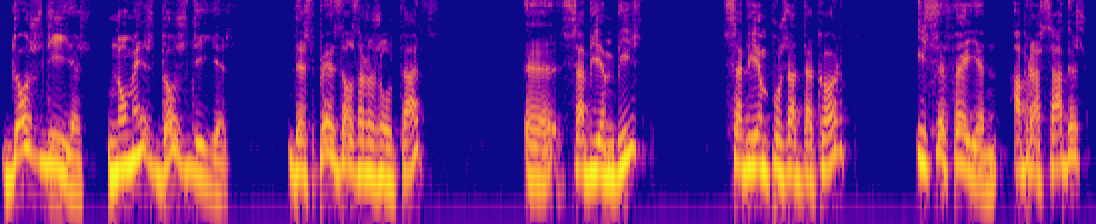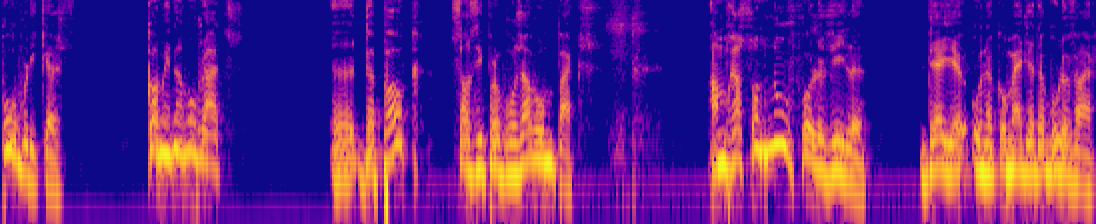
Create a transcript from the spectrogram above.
Dos dies, només dos dies, després dels resultats, eh, s'havien vist, s'havien posat d'acord i se feien abraçades públiques, com enamorats. Eh, de poc se'ls hi proposava un pax. Embrassons-nous, Folleville, deia una comèdia de boulevard.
